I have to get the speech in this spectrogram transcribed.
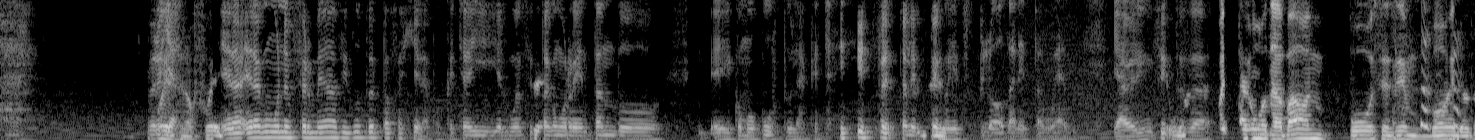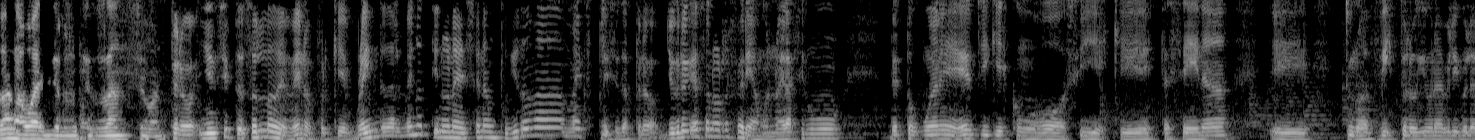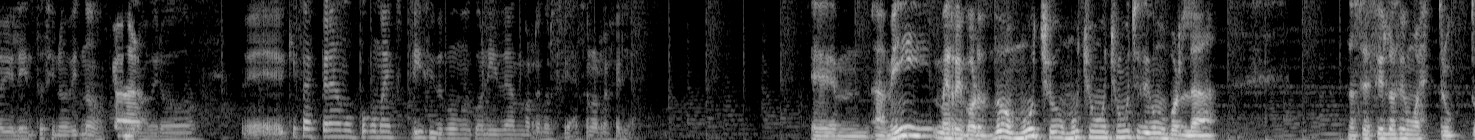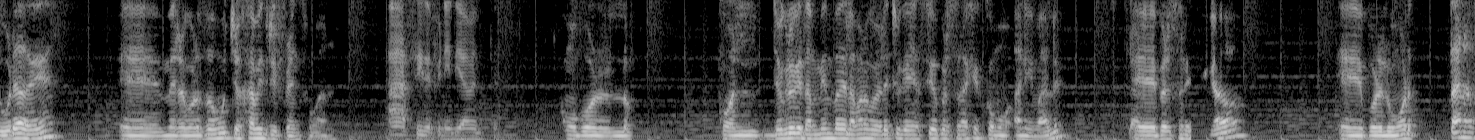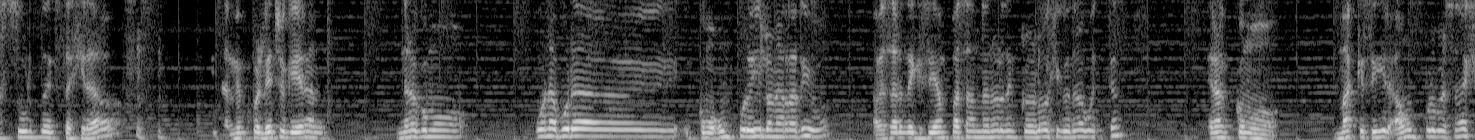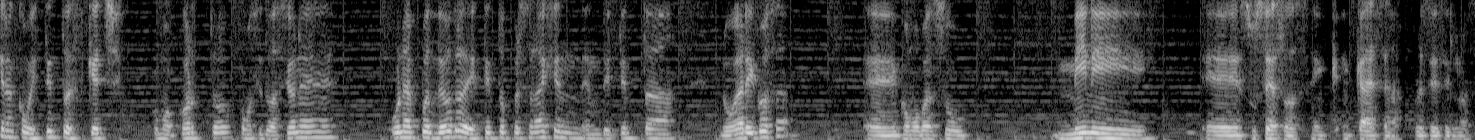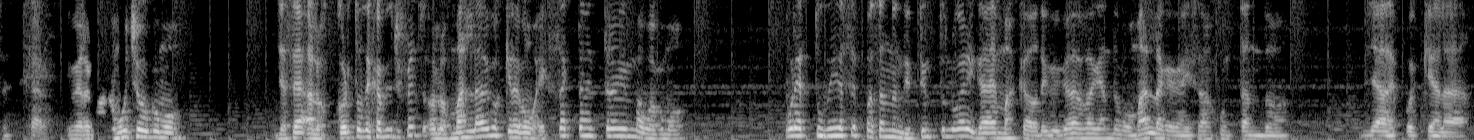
Pero oye, ya, se nos fue. era, era como una enfermedad así súper pasajera, pues, ¿cachai? Y el weón se está como reventando eh, como pústulas, ¿cachai? Frente al espejo y explotan estas weas. así. Ya, pero insisto, o sea... Está como tapado en puse, así en vómito, toda la weá es rancio, man. Pero, yo insisto, eso es lo de menos, porque Brain Dead al menos tiene una escena un poquito más, más explícita, pero yo creo que a eso nos referíamos, no era así como de estos weones edgy que es como, oh, sí, es que esta escena, eh, tú no has visto lo que es una película violenta, si no has visto, no, Claro. no, pero eh, quizás esperábamos un poco más explícito, como con ideas más retorcidas, eso nos referíamos. Em, a mí me recordó mucho, mucho, mucho, mucho, así como por la. No sé decirlo así como estructura de. eh, me recordó mucho Happy Tree Friends, weón. Ah, sí, definitivamente. Como por los. Como el- yo creo que también va de la mano con el hecho que hayan sido personajes como animales, Claro. eh, personificados, eh, por el humor tan absurdo, exagerado, y también por el hecho que eran. No era como una pura. como un puro hilo narrativo, a pesar de que se iban pasando en orden cronológico y toda la cuestión, eran como. Más que seguir a un puro personaje, eran como distintos sketches, como cortos, como situaciones, una después de otra, de distintos personajes en, en distintos lugares y cosas, eh, como con su mini eh, sucesos en, en cada escena, por así decirlo, no sé. Claro. Y me recuerdo mucho como, ya sea a los cortos de Happy Tree Friends o los más largos, que era como exactamente la misma, como pura estupideces pasando en distintos lugares y cada vez más caótico y cada vez va quedando como más la cagada y se van juntando ya después queda la,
